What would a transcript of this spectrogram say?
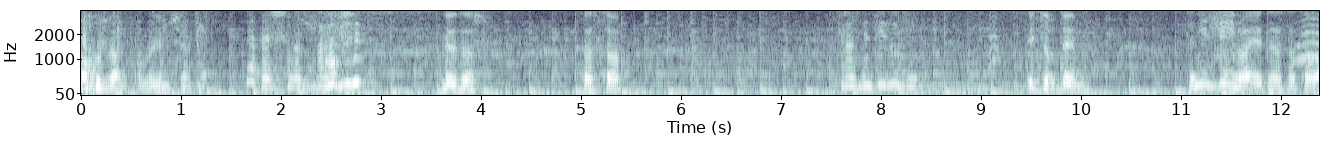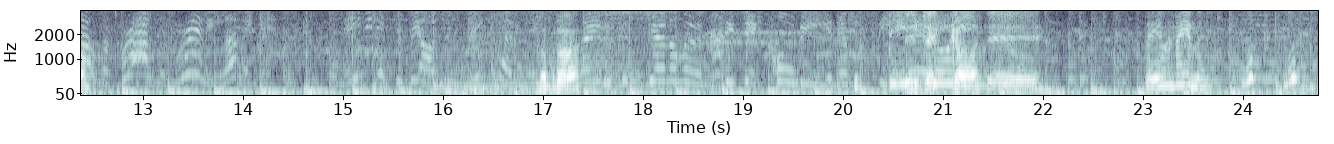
O kuźwa, pomyliłem się. Ja też chyba z dwa razy. Ja też. Teraz co? Coraz więcej ludzi. Idź zrób dym. To nie jest dym. Dobra, nas na to. Dobra. DJ. DJ. Cody. Dajemy, dajemy. Łup, łup.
